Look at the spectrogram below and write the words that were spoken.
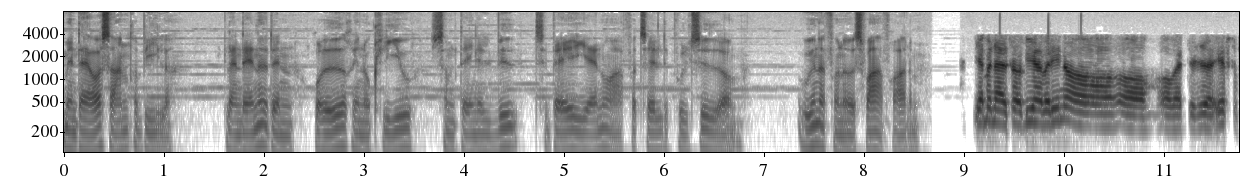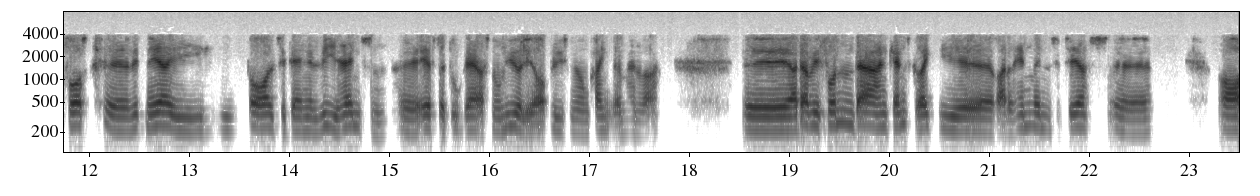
Men der er også andre biler. Blandt andet den røde Renault Clio, som Daniel Hvid tilbage i januar fortalte politiet om, uden at få noget svar fra dem. Jamen altså, vi har været inde og, og, og hvad det hedder, efterforsk øh, lidt mere i, i forhold til Daniel Hvid Hansen, øh, efter du gav os nogle yderligere oplysninger omkring, hvem han var. Øh, og der har vi fundet, der er han ganske rigtig øh, rettet henvendelse til os. Øh, og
